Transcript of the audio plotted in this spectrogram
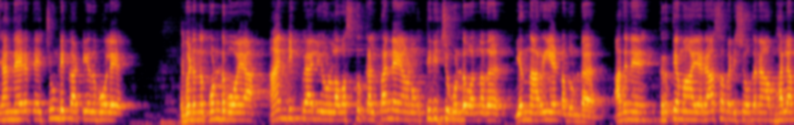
ഞാൻ നേരത്തെ ചൂണ്ടിക്കാട്ടിയതുപോലെ ഇവിടുന്ന് കൊണ്ടുപോയ ആന്റിക് വാല്യൂ ഉള്ള വസ്തുക്കൾ തന്നെയാണോ തിരിച്ചു കൊണ്ടുവന്നത് എന്നറിയേണ്ടതുണ്ട്. അതിന് കൃത്യമായ രാസപരിശോധനാ ഫലം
